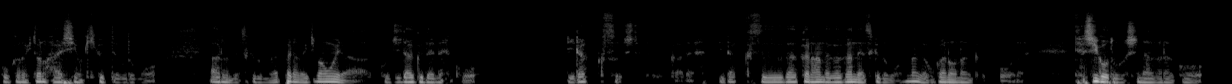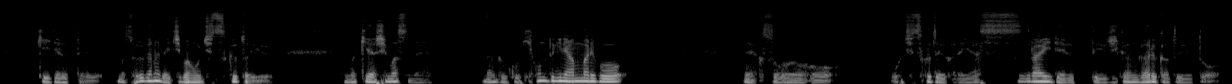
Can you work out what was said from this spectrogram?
他の人の配信を聞くっていうこともあるんですけども、やっぱりなんか一番多いのは、こう自宅でね、こう、リラックスしてというかね、リラックスだかなんだかわかんないですけども、なんか他のなんかこうね、手仕事をしながらこう、聞いてるっていう、まあ、それがなんか一番落ち着くという、そんな気がしますね。なんかこう、基本的にあんまりこう、ね、そう、落ち着くというかね、安らいでるっていう時間があるかというと、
